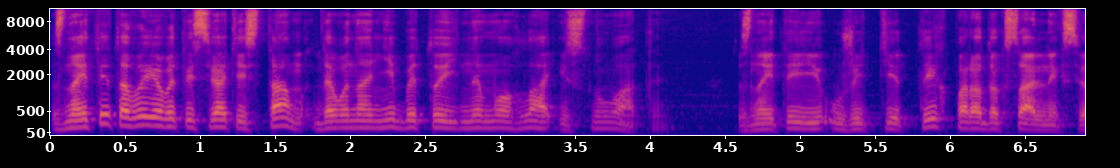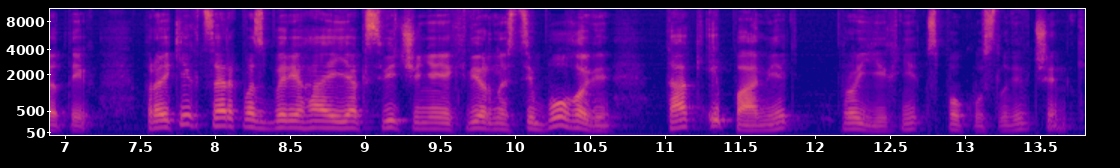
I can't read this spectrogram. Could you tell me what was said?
Знайти та виявити святість там, де вона нібито й не могла існувати, знайти її у житті тих парадоксальних святих, про яких церква зберігає як свідчення їх вірності Богові, так і пам'ять про їхні спокусливі вчинки.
